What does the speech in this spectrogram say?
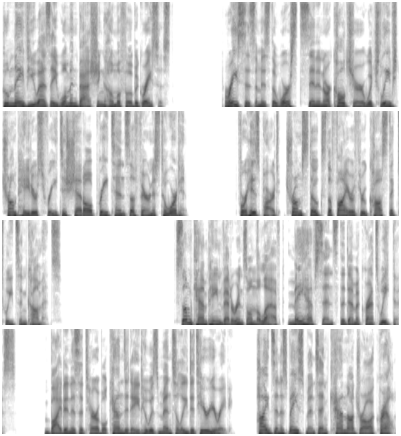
whom they view as a woman bashing homophobic racist. Racism is the worst sin in our culture, which leaves Trump haters free to shed all pretense of fairness toward him. For his part, Trump stokes the fire through caustic tweets and comments. Some campaign veterans on the left may have sensed the Democrats' weakness, Biden is a terrible candidate who is mentally deteriorating, hides in his basement, and cannot draw a crowd.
